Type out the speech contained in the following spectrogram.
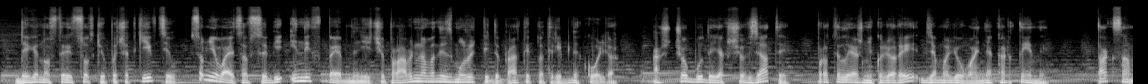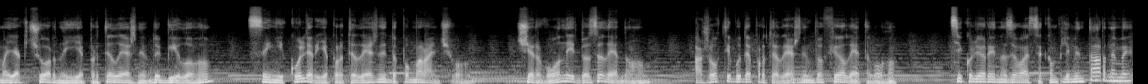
90% початківців сумніваються в собі і не впевнені, чи правильно вони зможуть підібрати потрібний колір. А що буде, якщо взяти протилежні кольори для малювання картини? Так само, як чорний є протилежним до білого, синій колір є протилежний до помаранчевого, червоний до зеленого, а жовтий буде протилежним до фіолетового. Ці кольори називаються комплементарними,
